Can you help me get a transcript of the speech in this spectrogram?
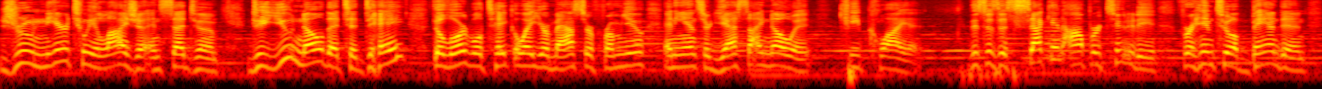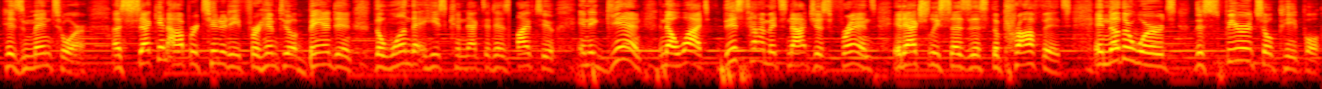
drew near to Elijah and said to him, Do you know that today the Lord will take away your master from you? And he answered, Yes, I know it. Keep quiet. This is a second opportunity for him to abandon his mentor, a second opportunity for him to abandon the one that he's connected his life to. And again, now watch, this time it's not just friends, it actually says this the prophets. In other words, the spiritual people,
